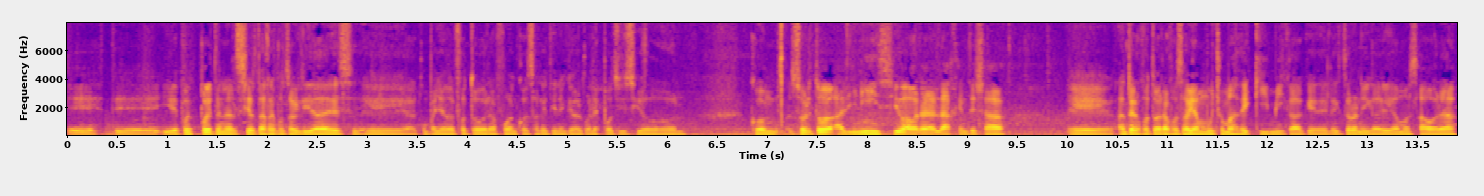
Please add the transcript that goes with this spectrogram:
Este, y después puede tener ciertas responsabilidades eh, acompañado del fotógrafo en cosas que tienen que ver con la exposición, sobre todo al inicio, ahora la gente ya, eh, antes los fotógrafos sabían mucho más de química que de electrónica, digamos, ahora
